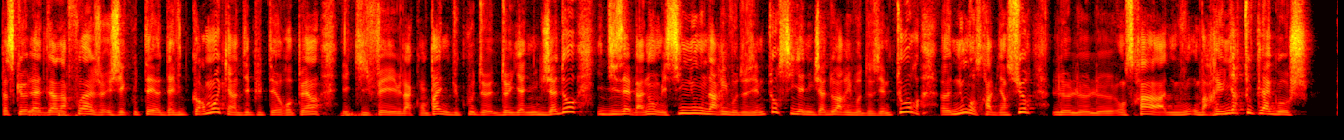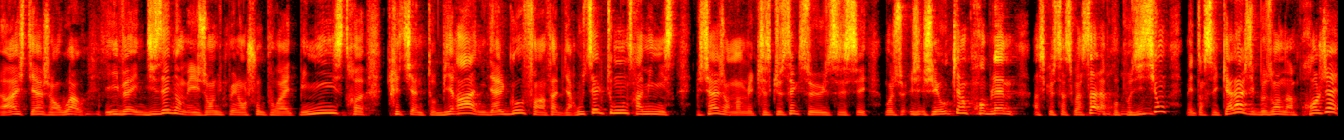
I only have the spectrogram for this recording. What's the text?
parce que la dernière fois, j'écoutais David Cormand, qui est un député européen et qui fait la campagne du coup de, Yannick Jadot. Il disait, bah non, mais si nous on arrive au deuxième tour, si Yannick Jadot arrive au deuxième tour, euh, nous on sera bien sûr, on sera, on va réunir toute la gauche. Alors là, j'étais là, genre, waouh. Il, il, disait, non, mais Jean-Luc Mélenchon pourrait être ministre, Christiane Taubira, Anne Hidalgo, enfin, Fabien Roussel, tout le monde sera ministre. J'étais là, genre, non, mais qu'est-ce que c'est que ce. c'est Moi, j'ai aucun problème à ce que ça soit ça, la proposition, mais dans ces cas-là, j'ai besoin d'un projet,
